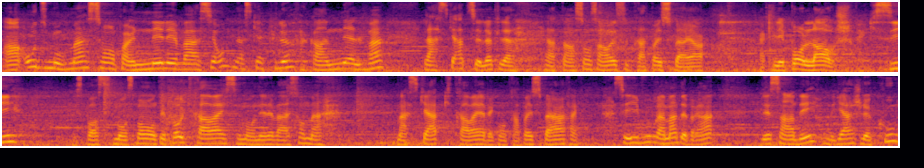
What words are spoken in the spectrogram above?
en haut du mouvement, si on fait une élévation de la scapula, qu'en élevant la scap, c'est là que la, tension s'en va sur le trapèze supérieur. Fait que l'épaule lâche. Fait qu'ici, c'est pas, pas mon épaule qui travaille, c'est mon élévation de ma, ma scap qui travaille avec mon trapèze supérieur. Fait essayez-vous vraiment de vraiment descendre, on dégage le cou,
